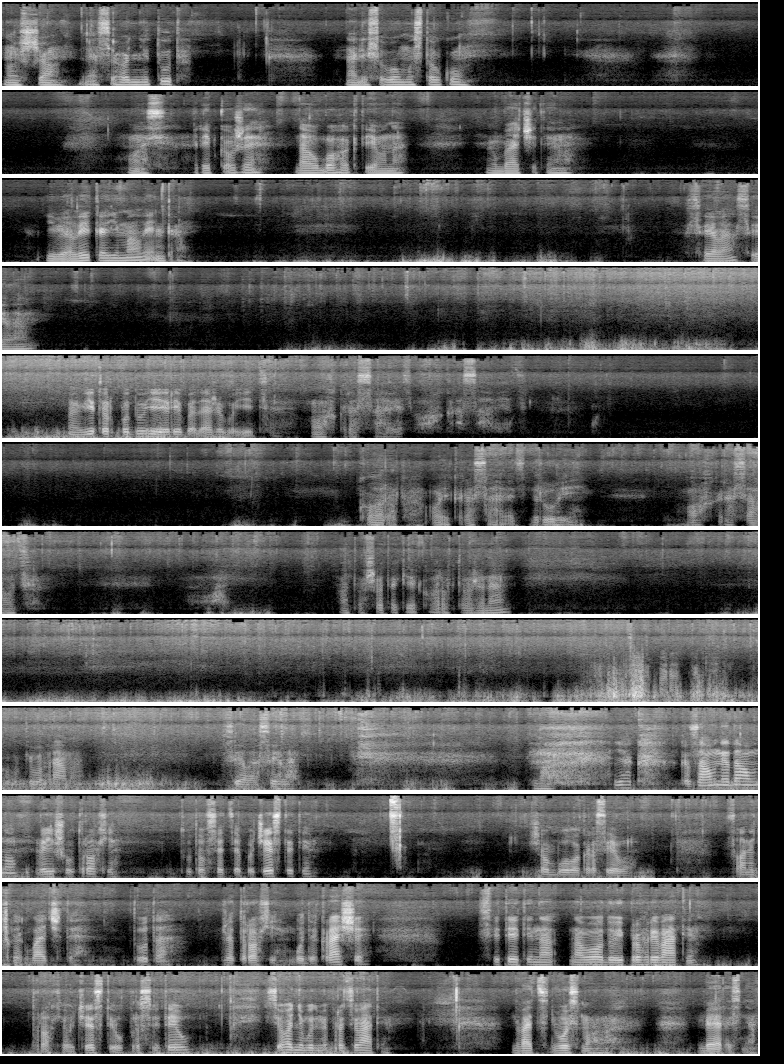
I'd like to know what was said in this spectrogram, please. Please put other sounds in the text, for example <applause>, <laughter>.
Ну що, я сьогодні тут, на лісовому ставку. Ось, рибка вже дав Бог активна. Як бачите. І велика, і маленька. Сила, сила. Вітер подує і риба даже боїться. Ох, красавець, ох, красавець. Короб, ой, красавець, другий. Ох, красавець. О. А то що таке короб теж, да? Сила, сила. Ну, як казав недавно, вийшов трохи. Тут все це почистити. Щоб було красиво. Сонечко, як бачите, тут вже трохи буде краще світити на, на воду і прогрівати. Трохи очистив, просвітив. Сьогодні будемо працювати 28 березня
